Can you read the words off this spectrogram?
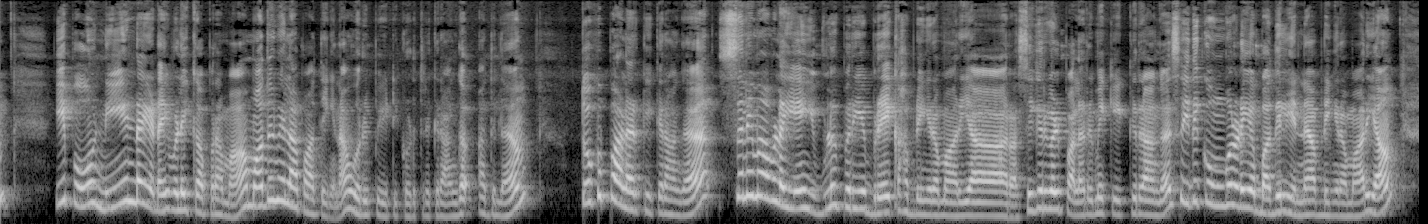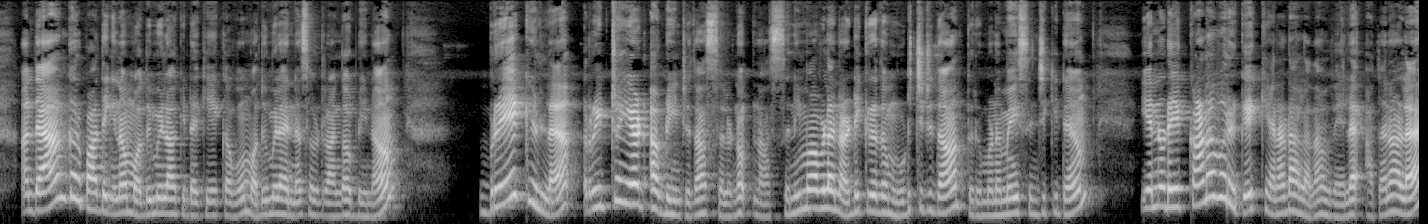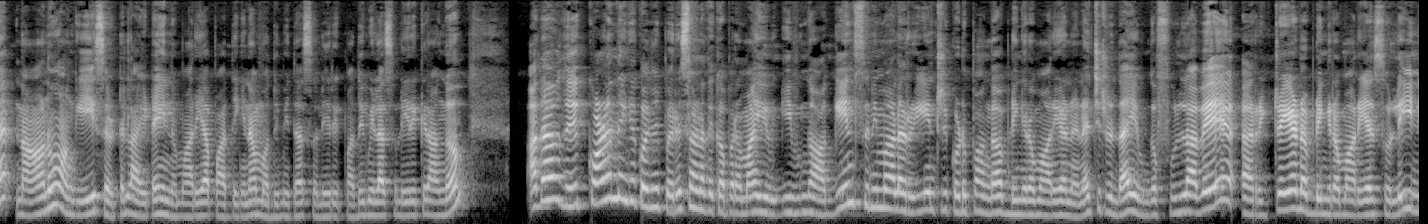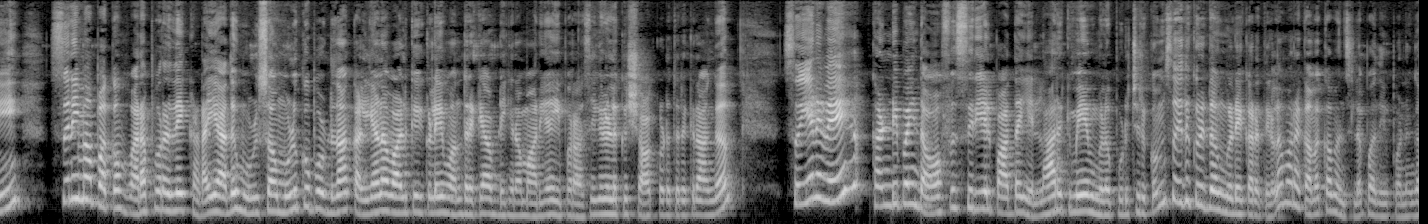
இப்போது நீண்ட இடைவெளிக்கு அப்புறமா மதுமிலா பார்த்தீங்கன்னா ஒரு பேட்டி கொடுத்துருக்குறாங்க. அதில் தொகுப்பாளர் கேட்குறாங்க சினிமாவில் ஏன் இவ்வளோ பெரிய பிரேக் அப்படிங்கிற மாதிரியா? ரசிகர்கள் பலருமே கேட்குறாங்க ஸோ இதுக்கு உங்களுடைய பதில் என்ன அப்படிங்கிற மாதிரியா? அந்த ஆங்கர் பார்த்தீங்கன்னா மதுமிலா கிட்ட கேட்கவும் மதுமிலா என்ன சொல்கிறாங்க அப்படின்னா பிரேக் இல்லை ரிட்டையர்ட் அப்படின்ட்டு தான் சொல்லணும். நான் சினிமாவில் நடிக்கிறத முடிச்சுட்டு தான் திருமணமே செஞ்சுக்கிட்டேன். என்னுடைய கணவருக்கு கனடாவில் தான் வேலை. அதனால் நானும் அங்கேயே செட்டில் ஆகிட்டேன் இந்த மாதிரியா பார்த்தீங்கன்னா மதுமிதா சொல்லியிரு மதுமிலா சொல்லியிருக்கிறாங்க. அதாவது குழந்தைங்க கொஞ்சம் பெருசானதுக்கு அப்புறமா இவ் இவங்க அகெயின் சினிமாவில் ரீஎன்ட்ரி கொடுப்பாங்க அப்படிங்கிற மாதிரியா நினச்சிட்டு இருந்தா இவங்க ஃபுல்லாகவே ரிட்டையர்ட் அப்படிங்கிற மாதிரியா சொல்லி இனி சினிமா பக்கம் வரப்போகிறதே கிடையாது. முழுசாக முழுக்க போட்டு தான் கல்யாண வாழ்க்கைக்குள்ளே வந்திருக்கேன் அப்படிங்கிற மாதிரியா இப்போ ரசிகர்களுக்கு ஷாக் கொடுத்துருக்குறாங்க. ஸோ எனவே கண்டிப்பாக இந்த ஆஃபீஸ் சீரியல் பார்த்தா எல்லாருக்குமே இவங்களை பிடிச்சிருக்கும். ஸோ இது குறித்த உங்களுடைய கருத்துக்களை மறக்காம கமெண்ட்ஸில் பதிவு பண்ணுங்கள்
